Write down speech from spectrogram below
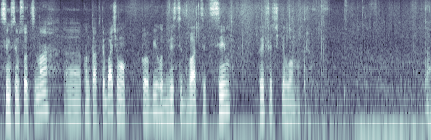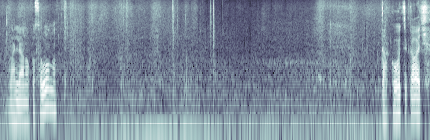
7700 ціна. Е, Контакти бачимо, пробігу 227 тисяч кілометрів. Так, загляну по салону. Так, кого цікавить,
